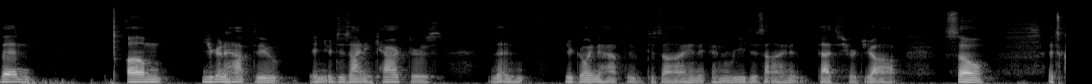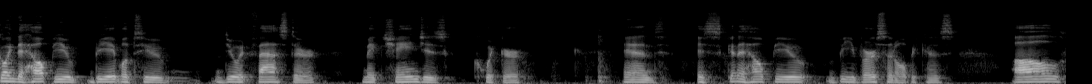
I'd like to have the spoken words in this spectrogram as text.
then um, you're going to have to, and you're designing characters, then you're going to have to design and redesign, and that's your job. So it's going to help you be able to do it faster, make changes quicker, and it's going to help you be versatile because all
